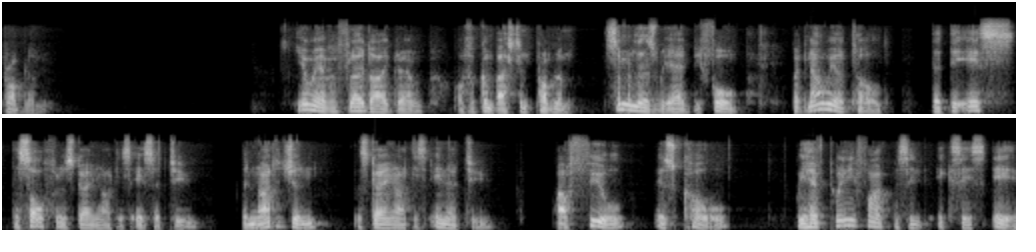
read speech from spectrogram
problem. Here we have a flow diagram of a combustion problem similar as we had before, but now we are told that the S, the sulfur is going out as SO2, the nitrogen is going out as NO2, our fuel is coal, we have 25% excess air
